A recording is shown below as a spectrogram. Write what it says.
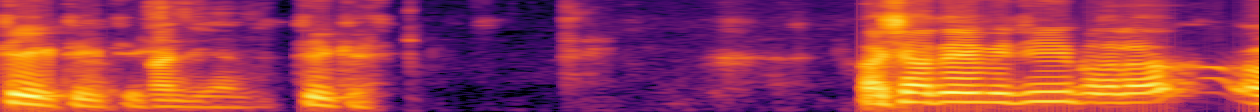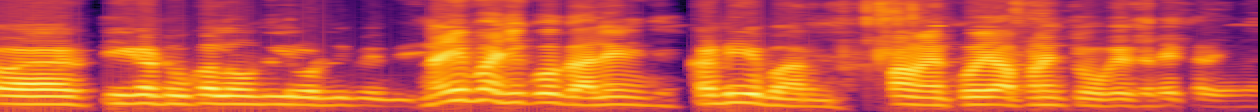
ਠੀਕ ਠੀਕ ਠੀਕ। ਹਾਂਜੀ ਹਾਂਜੀ। ਠੀਕ ਹੈ ਅੱਛਾ ਤੇ ਵੀ ਜੀ ਮਤਲਬ ਟੀਕਾ ਟੂਕਾ ਲਾਉਣ ਦੀ ਲੋੜ ਨਹੀਂ ਪੈਂਦੀ। ਨਹੀਂ ਭਾਜੀ ਕੋਈ ਗੱਲ ਹੀ ਨਹੀਂ ਜੀ। ਕੱਢੀਏ ਬਾਹਰ ਨੂੰ। ਭਾਵੇਂ ਕੋਈ ਆਪਣੇ ਚੋਗੇ ਖੜੇ ਕਰੇਗਾ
